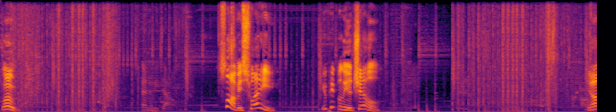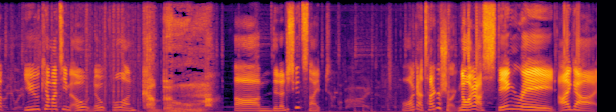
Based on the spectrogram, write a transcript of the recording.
Whoa. Enemy down. This lobby's sweaty. You people need to chill. Yep. You kill my team. Oh, no. Hold on. Kaboom. Um, did I just get sniped? Oh, I got Tiger Shark. No, I got Stingray. I got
